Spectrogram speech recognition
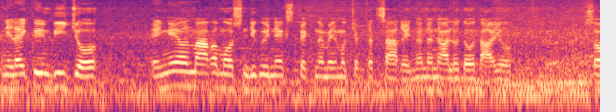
nilike ko yung video and ngayon mga kamos hindi ko in-expect na may mag-chat sa akin na nanalo daw tayo. So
